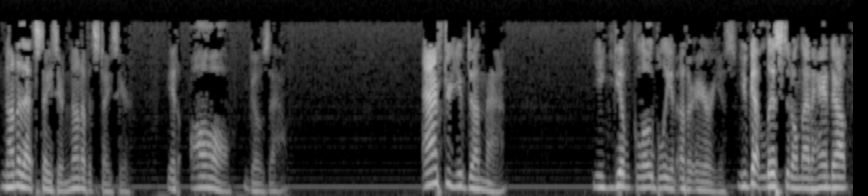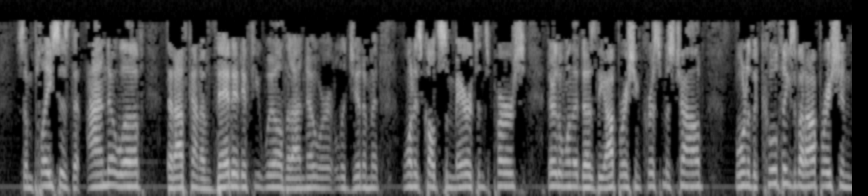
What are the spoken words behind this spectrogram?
None of that stays here. None of it stays here. It all goes out. After you've done that, you give globally in other areas. You've got listed on that handout some places that I know of that I've kind of vetted, if you will, that I know are legitimate. One is called Samaritan's Purse. They're the one that does the Operation Christmas Child. One of the cool things about Operation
